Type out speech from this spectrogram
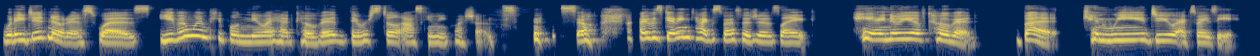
what I did notice was even when people knew I had COVID, they were still asking me questions. so I was getting text messages like, Hey, I know you have COVID, but can we do XYZ?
